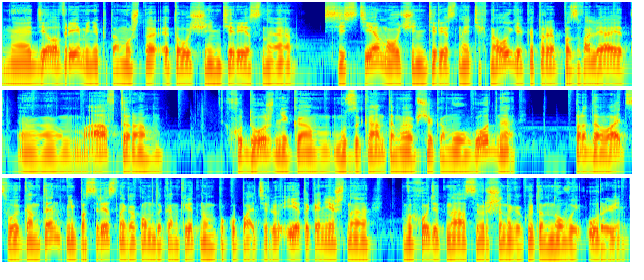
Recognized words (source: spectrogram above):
дело времени, потому что это очень интересная система, очень интересная технология, которая позволяет э, авторам, художникам, музыкантам и вообще кому угодно продавать свой контент непосредственно какому-то конкретному покупателю. И это, конечно, выходит на совершенно какой-то новый уровень.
